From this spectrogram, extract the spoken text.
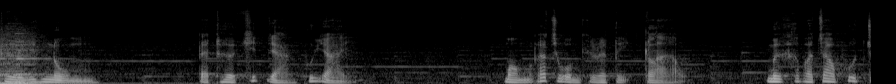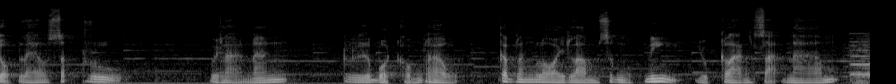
เธอยังหนุ่ม แต่เธอคิดอย่างผู้ใหญ่ หม่อมราชวงศ์กิรติกล่าว เมื่อข้าพเจ้าพูดจบแล้วสักครู่ เวลานั้นเรือบดของเรากำลังลอยลำสงบนิ่งอยู่กลางสระน้ำ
